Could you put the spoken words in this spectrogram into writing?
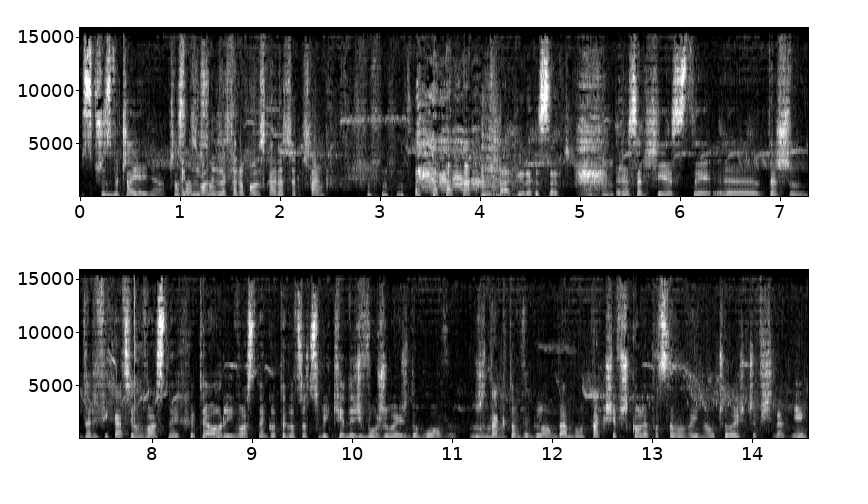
Z przyzwyczajenia. Tak Czasami zwany są ze takie... Staropolska Research, tak? Tak, research. Research jest y, y, też weryfikacją własnych teorii, własnego tego, co sobie kiedyś włożyłeś do głowy, że tak to wygląda, bo tak się w szkole podstawowej nauczyłeś, czy w średniej,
